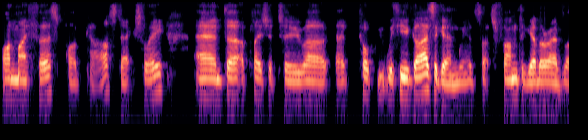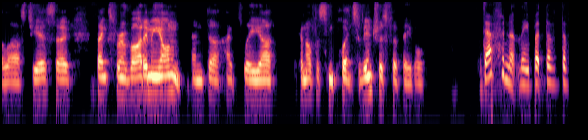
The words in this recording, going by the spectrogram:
on my first podcast, actually, and uh, a pleasure to uh, uh, talk with you guys again. We had such fun together over the last year. So, thanks for inviting me on, and uh, hopefully, I can offer some points of interest for people. Definitely. But the, the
